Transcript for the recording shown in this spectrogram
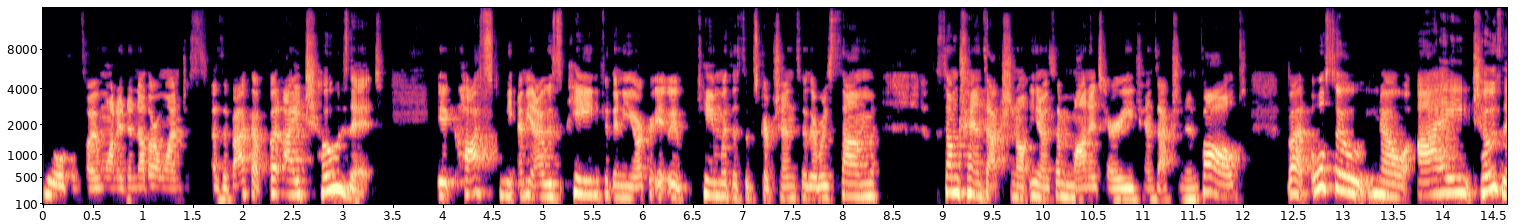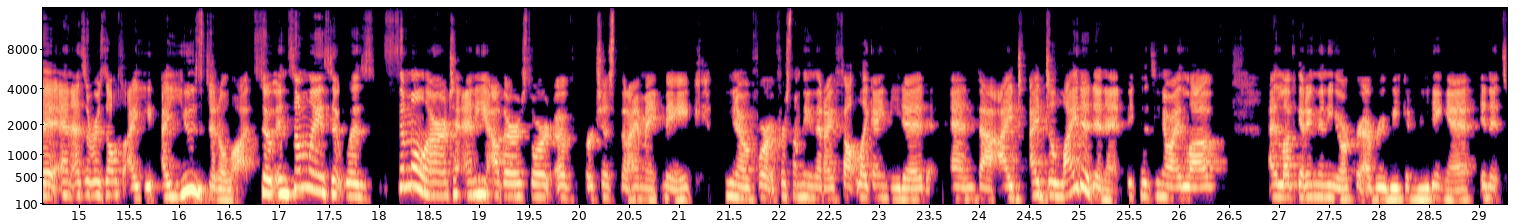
tools. And so I wanted another one just as a backup. But I chose it it cost me. I mean, I was paying for the New Yorker. It, it came with a subscription, so there was some some transactional, you know, some monetary transaction involved. But also, you know, I chose it, and as a result, I I used it a lot. So in some ways, it was similar to any other sort of purchase that I might make, you know, for for something that I felt like I needed, and that I I delighted in it because you know I love I love getting the New Yorker every week and reading it, and it's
